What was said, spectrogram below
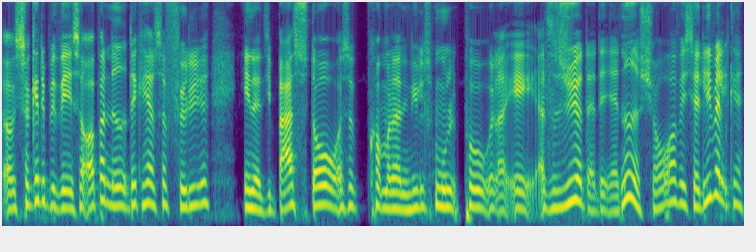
og så kan det bevæge sig op og ned, det kan jeg så følge, end at de bare står, og så kommer der en lille smule på eller af. Altså, så synes jeg, at det andet er sjovere, hvis jeg alligevel kan...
